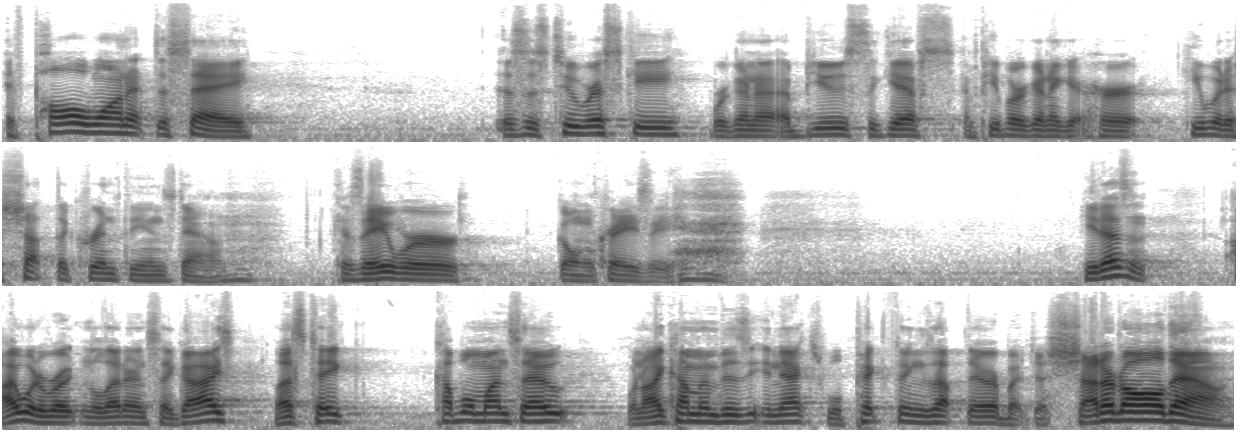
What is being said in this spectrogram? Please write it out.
If Paul wanted to say, this is too risky, we're going to abuse the gifts, and people are going to get hurt, he would have shut the Corinthians down because they were going crazy. He doesn't. I would have written a letter and said, guys, let's take a couple months out. When I come and visit you next, we'll pick things up there, but just shut it all down.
